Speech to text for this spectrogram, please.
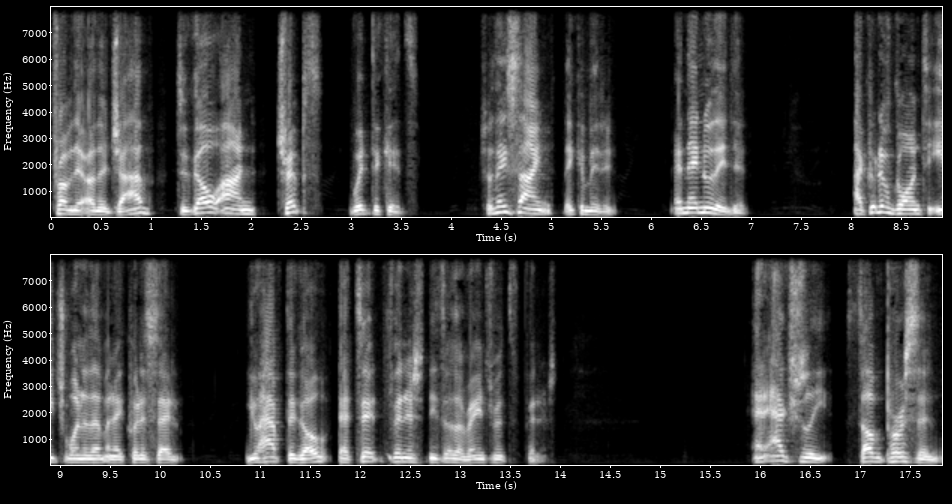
from their other job to go on trips with the kids. So they signed, they committed, and they knew they did. I could have gone to each one of them and I could have said, You have to go. That's it. Finished. These are the arrangements. Finished. And actually, some person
